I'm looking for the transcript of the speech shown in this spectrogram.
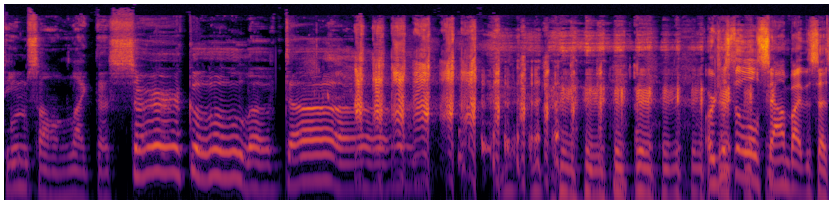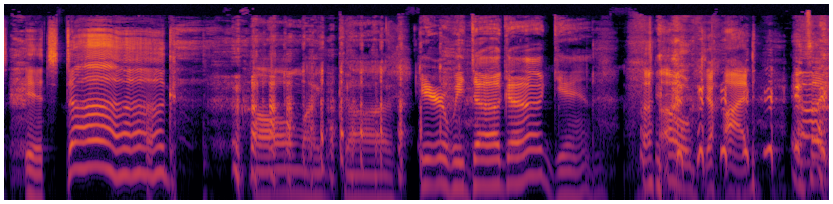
theme song like the Circle of Doug. Or just a little soundbite that says, "It's Doug." oh my gosh. here we dug again. oh God. It's like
